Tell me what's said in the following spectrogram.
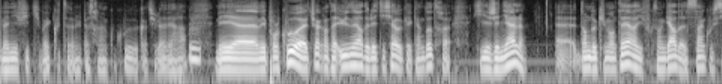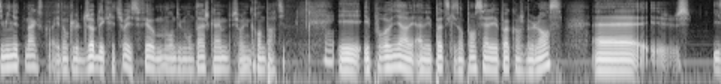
Magnifique. Bah écoute, on lui passera un coucou quand tu la verras. Mm. Mais, euh, mais pour le coup, euh, tu vois, quand tu as une heure de Laetitia ou quelqu'un d'autre euh, qui est génial, dans le documentaire, il faut que tu en gardes 5 ou 6 minutes max. Quoi. Et donc le job d'écriture, il se fait au moment du montage quand même sur une grande partie. Et, et, pour revenir à mes, potes, ce qu'ils ont pensé à l'époque quand je me lance, ils,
